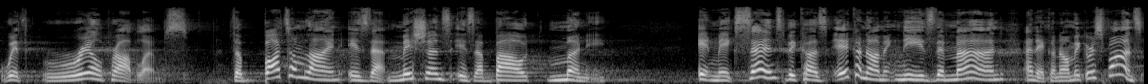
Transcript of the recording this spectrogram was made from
with real problems. The bottom line is that missions is about money. It makes sense because economic needs demand an economic response,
